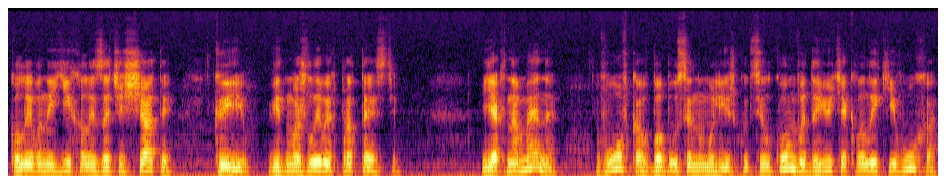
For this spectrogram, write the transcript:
коли вони їхали зачищати Київ від можливих протестів? Як на мене, вовка в бабусиному ліжку цілком видають як великі вуха,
